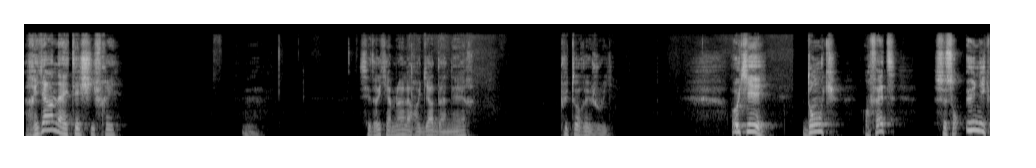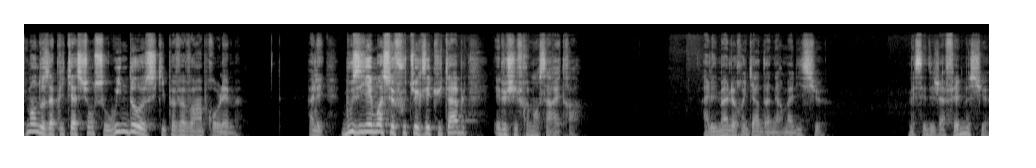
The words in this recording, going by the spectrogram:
Rien n'a été chiffré. Hmm. Cédric Hamelin la regarde d'un air plutôt réjoui. Ok, donc, en fait, ce sont uniquement nos applications sous Windows qui peuvent avoir un problème. Allez, bousillez-moi ce foutu exécutable et le chiffrement s'arrêtera. Alima le regarde d'un air malicieux. Mais c'est déjà fait, monsieur.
